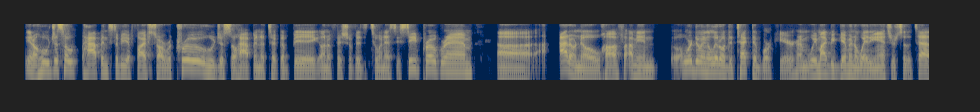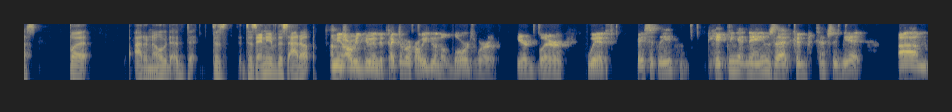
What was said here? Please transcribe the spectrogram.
you know, who just so happens to be a five star recruit, who just so happened to took a big unofficial visit to an SEC program uh, I don't know, Huff. I mean, we're doing a little detective work here, and we might be giving away the answers to the test, but I don't know. Does does any of this add up? I mean, are we doing detective work? Or are we doing the Lord's work here, Blair, with basically hitting at names that could potentially be it? Um,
